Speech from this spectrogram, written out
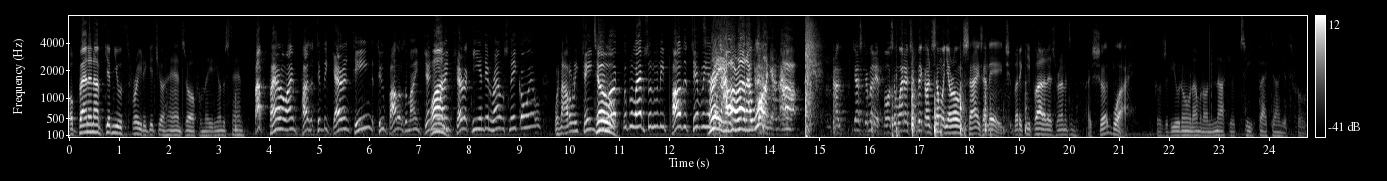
Oh, O'Bannon, I'm giving you three to get your hands off of me. Do you understand? But, Pharaoh, I'm positively guaranteeing the two bottles of my genuine One. Cherokee Indian rattlesnake oil will not only change Two. your luck, but will absolutely positively... Three, all right, I warn you now. Now, just a minute, Folsom. Why don't you pick on someone your own size and age? You better keep out of this, Remington. I should. Why? Because if you don't, I'm gonna knock your teeth back down your throat.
